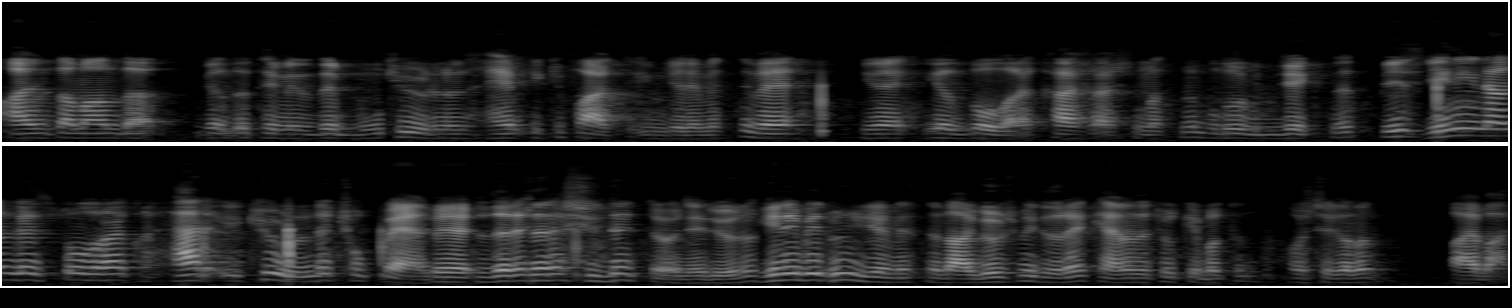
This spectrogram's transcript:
aynı zamanda gazetemizde bu iki ürünün hem iki farklı incelemesi ve yine yazılı olarak karşılaştırmasını bulabileceksiniz. Biz yeni inan gazetesi olarak her iki ürünü de çok beğendik ve sizlere, sizlere şiddetle öneriyoruz. Yeni bir ürün incelemesinde daha görüşmek üzere. Kendinize çok iyi bakın. Hoşçakalın. Bay bay.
